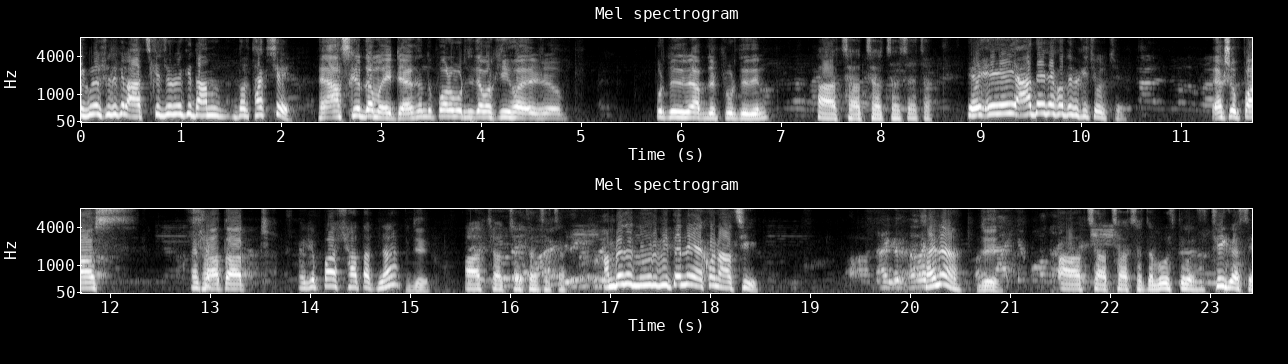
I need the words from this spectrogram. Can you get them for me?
এগুলো শুধু কি আজকের জন্য কি দাম দর থাকছে? হ্যাঁ আজকের দাম এটা কিন্তু পরবর্তীতে আবার কি হয় প্রতিদিন আপডেট প্রতিদিন আচ্ছা আচ্ছা আচ্ছা আচ্ছা আচ্ছা এই আদায়টা কত বিক্রি চলছে একশো পাঁচ একশো- সাত আট একে পাঁচ সাত আট না জি আচ্ছা আচ্ছা আচ্ছা আচ্ছা আচ্ছা আমরা তো নূর বিতানে এখন আছি তাই না জি আচ্ছা আচ্ছা আচ্ছা আচ্ছা বুঝতে পারছি ঠিক আছে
